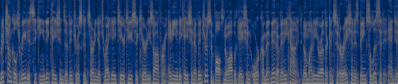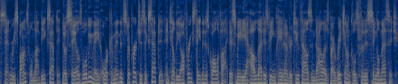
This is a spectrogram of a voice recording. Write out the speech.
Rich Uncles REIT is seeking indications of interest concerning its Reg A Tier 2 securities offering. Any indication of interest involves no obligation or commitment of any kind. No money or other consideration is being solicited, and if sent in response, will not be accepted. No sales will be made or commitments to purchase accepted until the offering statement is qualified. This media outlet is being paid under $2,000 by Rich Uncles for this single message.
